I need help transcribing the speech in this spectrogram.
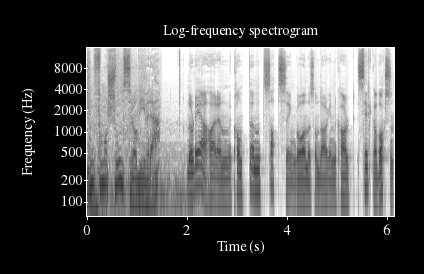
informasjonsrådgivere. Nordea har en content-satsing gående som dagen kalt Cirka voksen.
